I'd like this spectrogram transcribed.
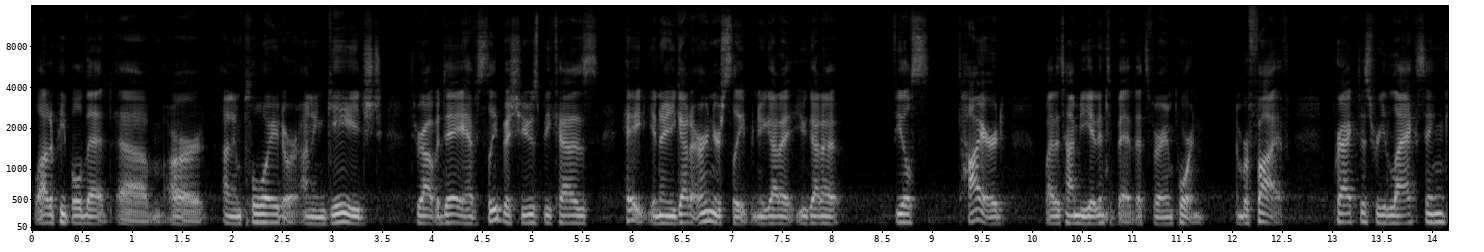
a lot of people that um, are unemployed or unengaged throughout the day have sleep issues because hey, you know you got to earn your sleep and you gotta you gotta feel tired by the time you get into bed. That's very important. Number five, practice relaxing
